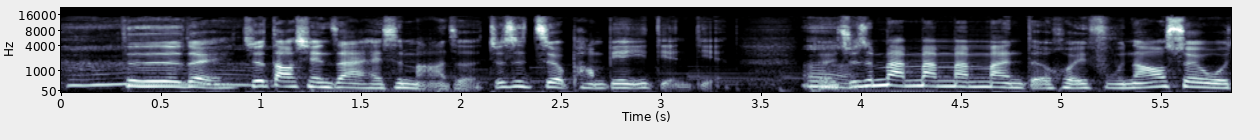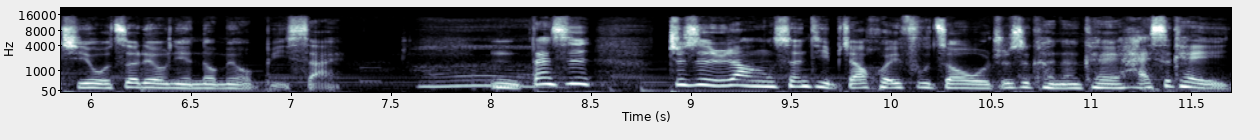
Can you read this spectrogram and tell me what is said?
啊、对对对对，就到现在还是麻着，就是只有旁边一点点，对，嗯、就是慢慢慢慢的恢复。然后，所以我其实我这六年都没有比赛，啊、嗯，但是就是让身体比较恢复之后，我就是可能可以还是可以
